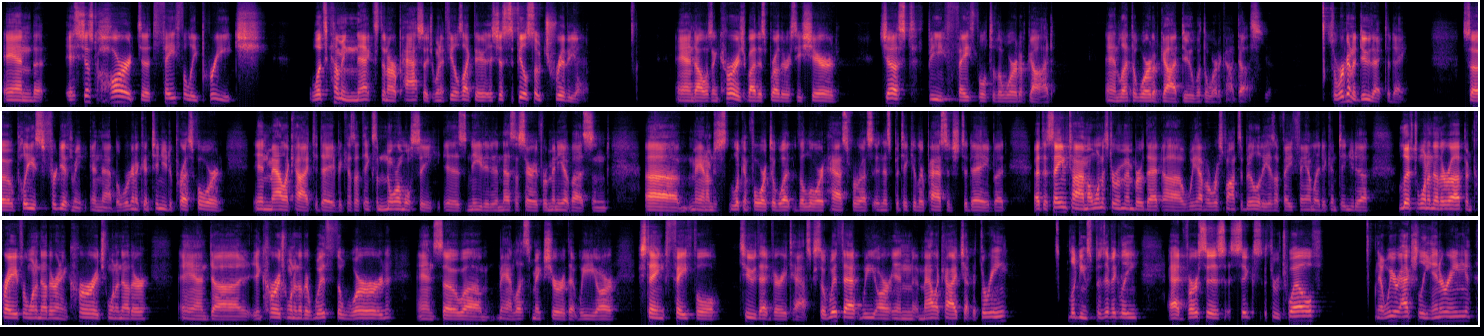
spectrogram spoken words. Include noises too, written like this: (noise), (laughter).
and it's just hard to faithfully preach." What's coming next in our passage when it feels like there, it just feels so trivial. And I was encouraged by this brother as he shared just be faithful to the Word of God and let the Word of God do what the Word of God does. So we're going to do that today. So please forgive me in that, but we're going to continue to press forward in Malachi today because I think some normalcy is needed and necessary for many of us. And uh, man, I'm just looking forward to what the Lord has for us in this particular passage today. But at the same time, I want us to remember that uh, we have a responsibility as a faith family to continue to lift one another up and pray for one another and encourage one another and uh, encourage one another with the word. And so, um, man, let's make sure that we are staying faithful to that very task. So, with that, we are in Malachi chapter 3, looking specifically at verses 6 through 12. Now, we are actually entering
